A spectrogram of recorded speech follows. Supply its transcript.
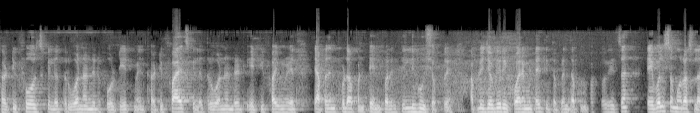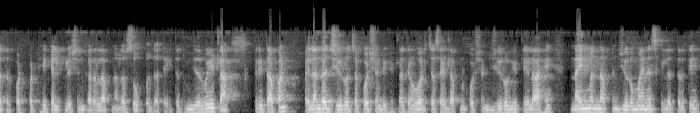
थर्टी फोर्स केलं तर वन हंड्रेड फोर्टी एट मिळेल. थर्टी फायज केलं तर वन हंड्रेड एटी फाईव्ह मिळेल. यापर्यंत पुढे आपण टेनपर्यंत लिहू शकतोय. आपली जेवढी रिक्वायरमेंट आहे तिथंपर्यंत आपण फक्त घ्यायचं. टेबल समोर असला तर पटपट हे कॅल्क्युलेशन करायला आपल्याला सोपं जातं. इथं तुम्ही जर बघितला तर इथं आपण पहिल्यांदा झिरोचा क्वेश्चन घेतला तेव्हा वरच्या साईडला आपण क्वेश्चन झिरो घेतलेला आहे. नाईनमधनं आपण झिरो मायनस केलं तर ते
